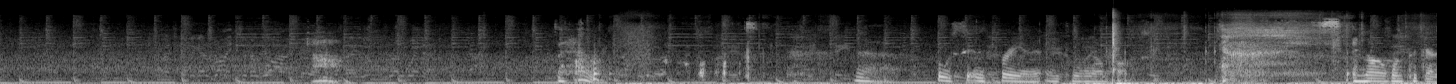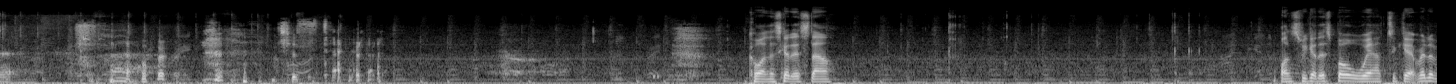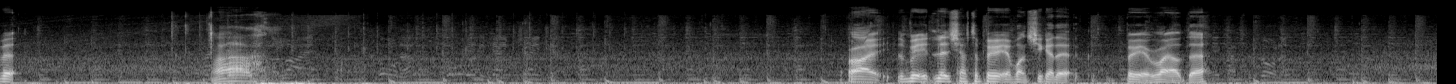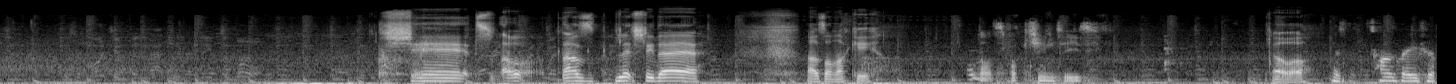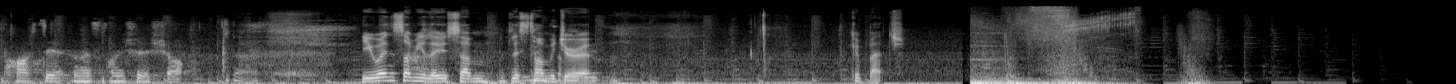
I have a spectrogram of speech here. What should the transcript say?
the hell? Ball sitting free in an 18 yard box. and now I want to get it. Just staring at Come on, let's get this now. Once we get this ball, we have to get rid of it. Ah. Right, we literally have to boot it once you get it. Boot it right up there. Shit! Oh, that was literally there. That was unlucky. Lots of opportunities. Oh well. There's times where you should have passed it, and there's times you should have shot. You win some, you lose some. This time we drew it. Good match.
